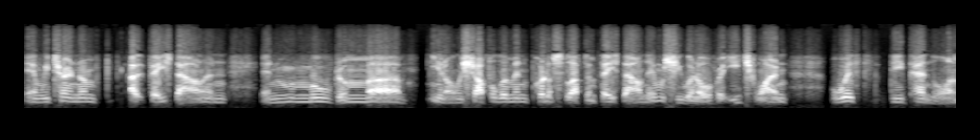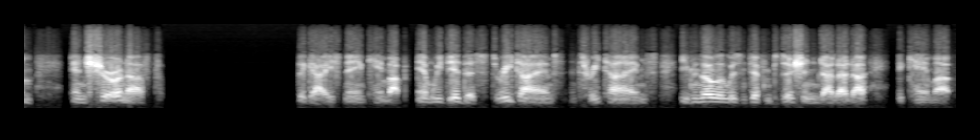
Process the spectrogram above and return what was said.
and we turned them uh, face down and and moved them. Uh, you know, shuffled them and put them, left them face down. Then she went over each one with the pendulum, and sure enough, the guy's name came up. And we did this three times and three times, even though it was in different position, da da da, it came up.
